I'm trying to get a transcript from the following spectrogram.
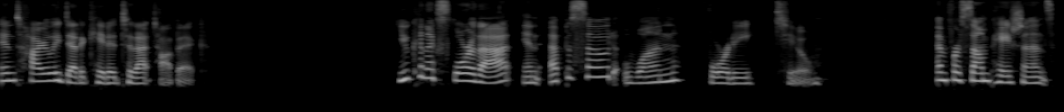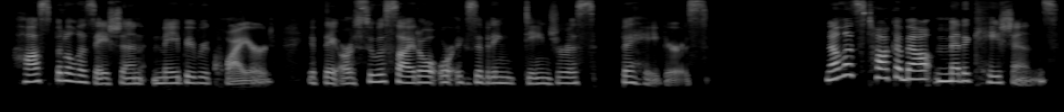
entirely dedicated to that topic. You can explore that in episode 142. And for some patients, hospitalization may be required if they are suicidal or exhibiting dangerous behaviors. Now, let's talk about medications.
